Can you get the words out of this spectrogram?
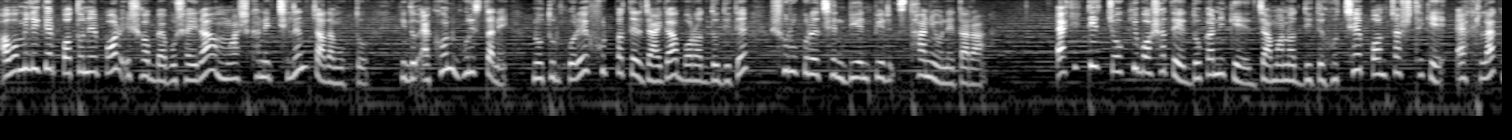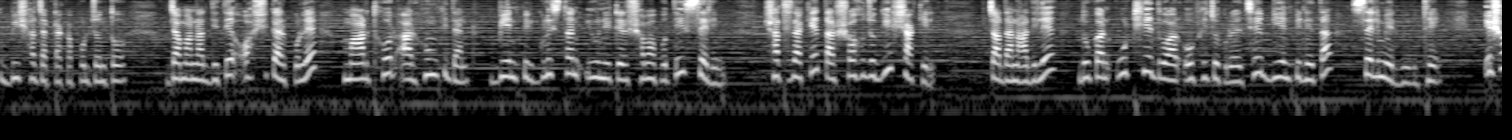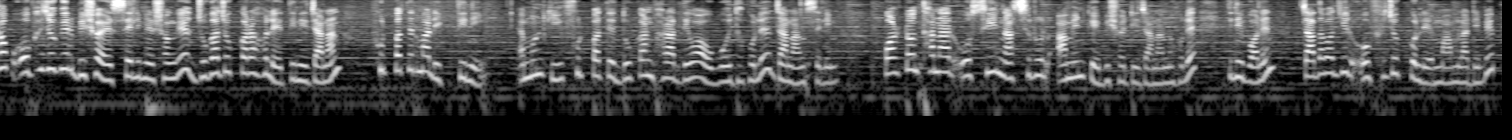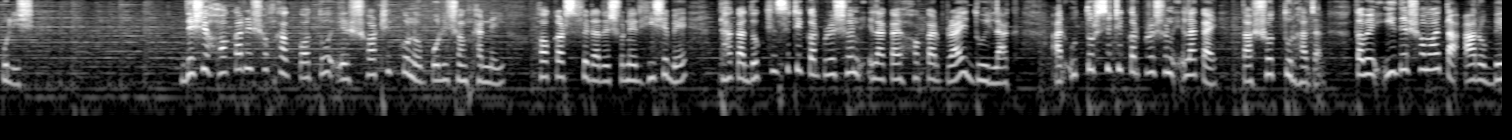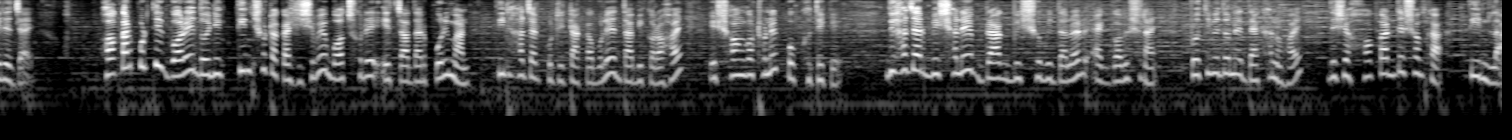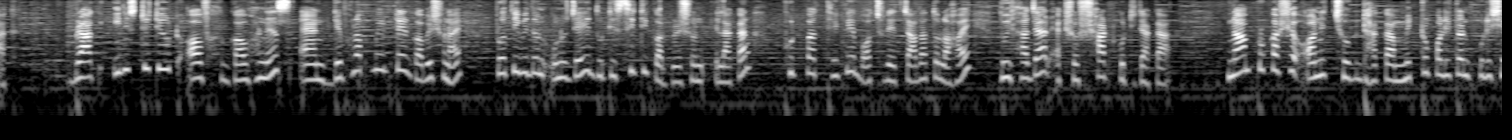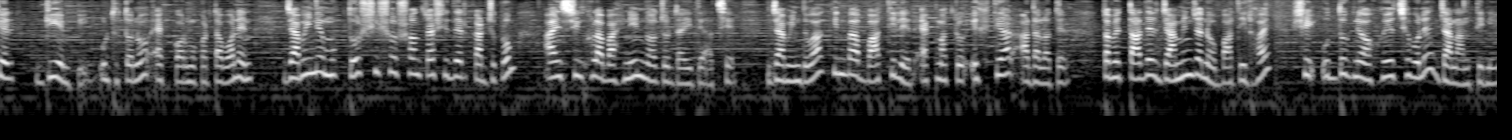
আওয়ামী লীগের পতনের পর এসব ব্যবসায়ীরা মাসখানেক ছিলেন চাঁদামুক্ত। কিন্তু এখন গুলিস্তানে নতুন করে ফুটপাতের জায়গা বরাদ্দ দিতে শুরু করেছেন বিএনপির স্থানীয় নেতারা। এক একটি চৌকি বসাতে দোকানিকে জামানত দিতে হচ্ছে পঞ্চাশ থেকে এক লাখ বিশ হাজার টাকা পর্যন্ত। জামানত দিতে অস্বীকার করলে মারধর আর হুমকি দেন বিএনপির গুলিস্তান ইউনিটের সভাপতি সেলিম। সাথে থাকে তার সহযোগী শাকিল। চাঁদা না দিলে দোকান উঠিয়ে দেওয়ার অভিযোগ রয়েছে বিএনপি নেতা সেলিমের বিরুদ্ধে। এসব অভিযোগের বিষয়ে সেলিমের সঙ্গে যোগাযোগ করা হলে তিনি জানান, ফুটপাতের মালিক তিনি। এমনকি ফুটপাতে দোকান ভাড়া দেওয়াও বৈধ বলে জানান সেলিম। পল্টন থানার ওসি নাসিরুল আমিনকে বিষয়টি জানানো হলে তিনি বলেন, চাঁদাবাজির অভিযোগ করলে মামলা নেবে পুলিশ। দেশে হকারের সংখ্যা কত এর সঠিক কোনো পরিসংখ্যান নেই। হকার্স ফেডারেশনের হিসেবে ঢাকা দক্ষিণ সিটি কর্পোরেশন এলাকায় হকার প্রায় দুই লাখ আর উত্তর সিটি কর্পোরেশন এলাকায় তা সত্তর হাজার। তবে ঈদের সময় তা আরও বেড়ে যায়। হকার প্রতি গড়ে দৈনিক তিনশো টাকা হিসেবে বছরে এ চাঁদার পরিমাণ তিন হাজার কোটি টাকা বলে দাবি করা হয় এ সংগঠনের পক্ষ থেকে। দুই হাজার বিশ সালে ব্রাক বিশ্ববিদ্যালয়ের এক গবেষণায় প্রতিবেদনে দেখানো হয় দেশে হকারদের সংখ্যা তিন lakh. BRAC institute of governance and ডেভেলপমেন্টের গবেষণায় প্রতিবেদন অনুযায়ী দুটি সিটি কর্পোরেশন এলাকার ফুটপাত থেকে বছরে চাঁদা তোলা হয় দুই হাজার একশো ষাট কোটি টাকা। নাম প্রকাশে অনিচ্ছুক ঢাকা মেট্রোপলিটন পুলিশের ডিএমপি। ঊর্ধ্বতন এক কর্মকর্তা বলেন, জামিনে মুক্ত শীর্ষ সন্ত্রাসীদের কার্যক্রম আইন শৃঙ্খলা বাহিনীর নজরদারিতে আছে। জামিন দেওয়া কিংবা বাতিলের একমাত্র এখতিয়ার আদালতের। তবে তাদের জামিন যেন বাতিল হয়, সেই উদ্যোগ নেওয়া হয়েছে বলে জানান তিনি।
